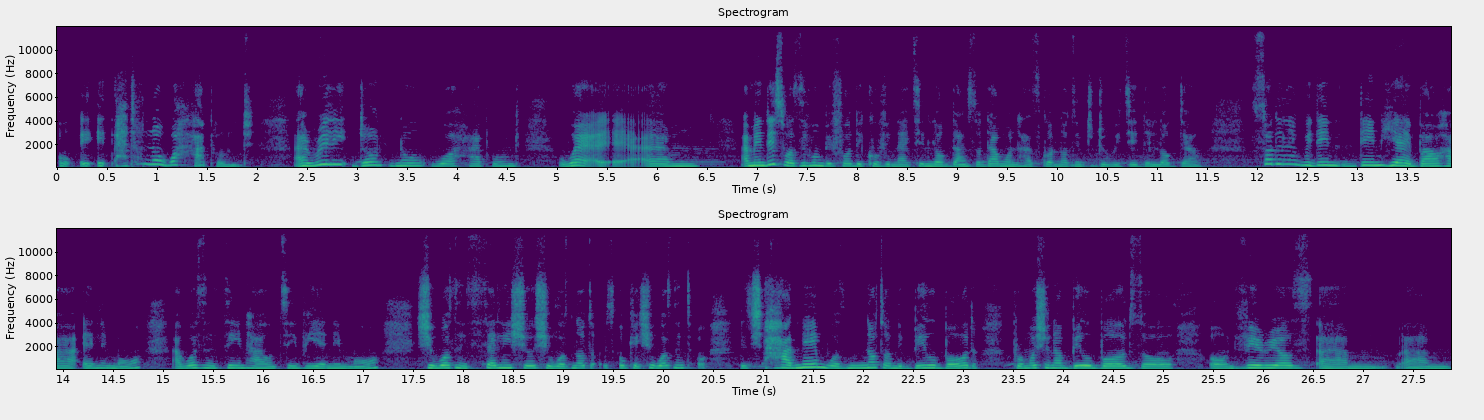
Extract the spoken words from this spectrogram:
oh, it, it, I don't know what happened. I really don't know what happened. Where, um, I mean, this was even before the COVID nineteen lockdown, so that one has got nothing to do with it. The lockdown suddenly we didn't didn't hear about her anymore. I wasn't seeing her on tv anymore. She wasn't selling shows. She was not okay she wasn't her name was not on the billboard promotional billboards or on various um, um,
